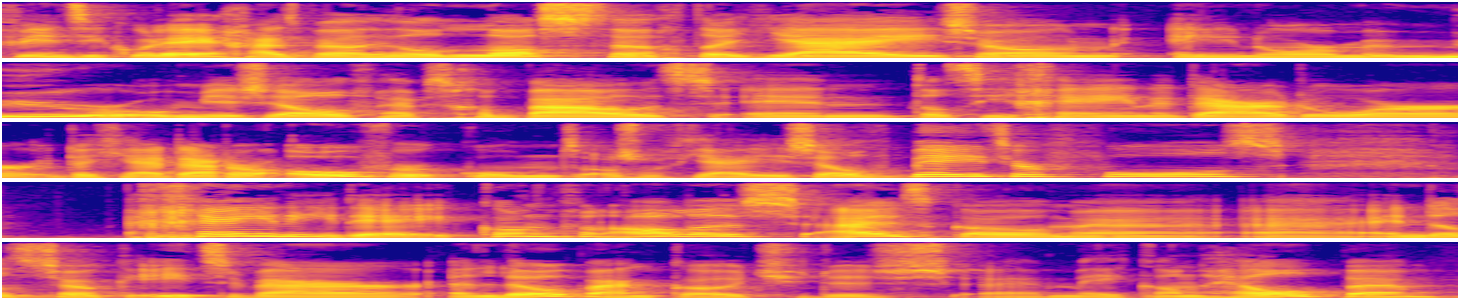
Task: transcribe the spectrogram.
vindt die collega het wel heel lastig dat jij zo'n enorme muur om jezelf hebt gebouwd. En dat diegene daardoor, dat jij daardoor overkomt alsof jij jezelf beter voelt. Geen idee. Kan van alles uitkomen. Uh, en dat is ook iets waar een loopbaancoach je dus uh, mee kan helpen.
